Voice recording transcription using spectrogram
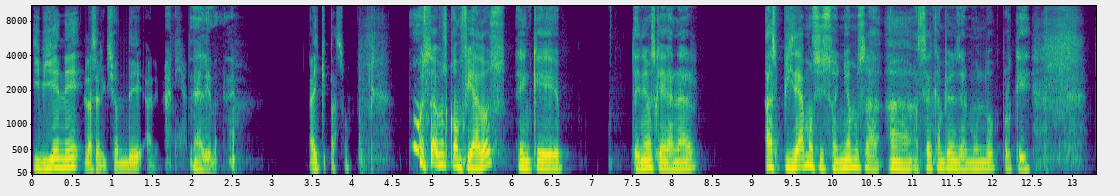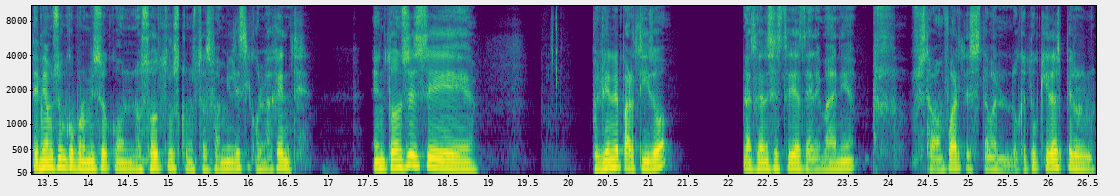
Y viene la selección de Alemania. De Alemania. ¿Ahí qué pasó? No, estábamos confiados en que teníamos que ganar. Aspiramos y soñamos a, a, ser campeones del mundo porque teníamos un compromiso con nosotros, con nuestras familias y con la gente. Entonces, eh, pues viene el partido las grandes estrellas de Alemania pues, estaban fuertes, estaban lo que tú quieras, pero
